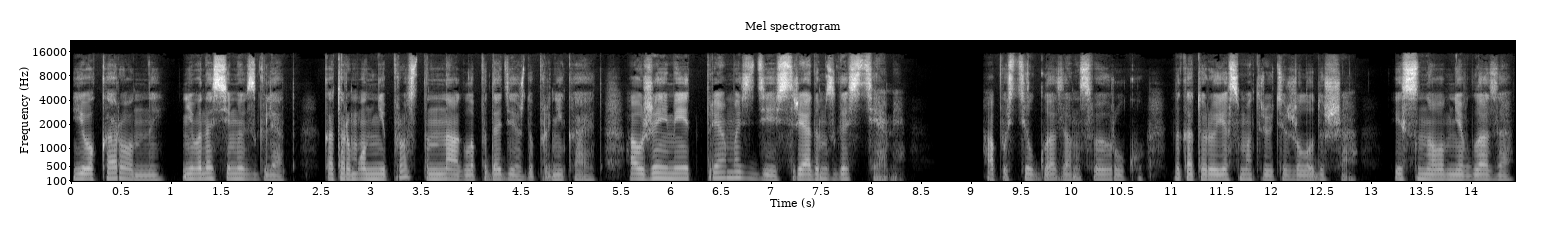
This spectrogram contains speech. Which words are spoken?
его коронный, невыносимый взгляд, которым он не просто нагло под одежду проникает, а уже имеет прямо здесь, рядом с гостями. Опустил глаза на свою руку, на которую я смотрю тяжело душа, и снова мне в глаза,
